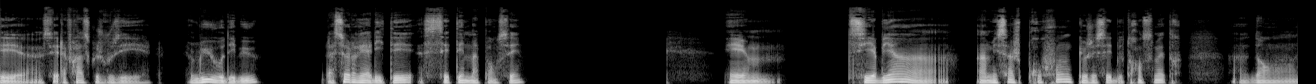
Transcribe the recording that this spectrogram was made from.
Euh, c'est la phrase que je vous ai lue au début. La seule réalité, c'était ma pensée. Et hum, s'il y a bien un, message profond que j'essaie de transmettre euh, dans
